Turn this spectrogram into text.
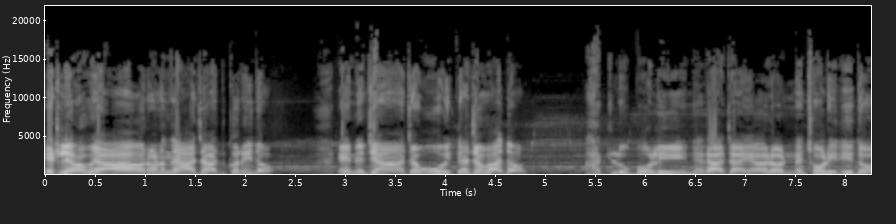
એટલે હવે આ હરણને આઝાદ કરી દો. એને જ્યાં જવું હોય ત્યાં જવા દો. આટલું બોલીને રાજાએ હરણને છોડી દીધો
